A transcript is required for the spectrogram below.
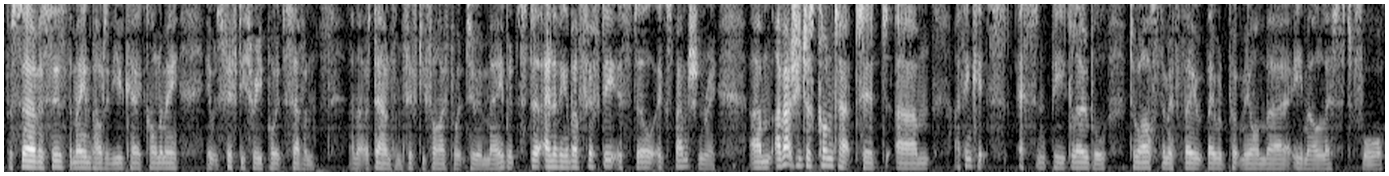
For services, the main part of the UK economy, it was 53.7 and that was down from 55.2 in May, but still anything above 50 is still expansionary. Um, I've actually just contacted, um, I think it's S&P Global, to ask them if they, they would put me on their email list for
